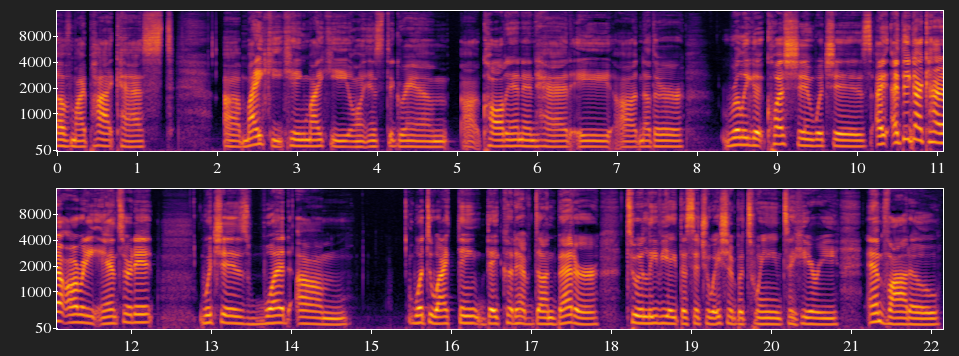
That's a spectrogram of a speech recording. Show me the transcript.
of my podcast. Uh, Mikey King Mikey on Instagram uh, called in and had a uh, another really good question, which is I, I think I kind of already answered it, which is what um what do I think they could have done better to alleviate the situation between Tahiry and Vado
